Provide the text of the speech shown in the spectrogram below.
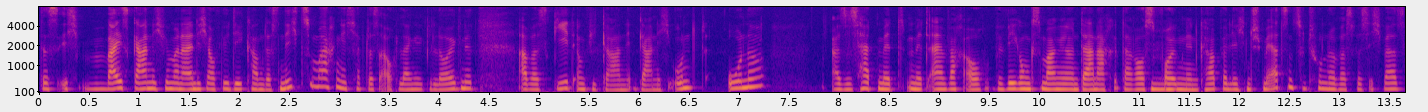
das, ich weiß gar nicht, wie man eigentlich auf die Idee kam, das nicht zu machen. Ich habe das auch lange geleugnet, aber es geht irgendwie gar nicht, gar nicht und, ohne. Also es hat mit, mit einfach auch Bewegungsmangel und danach daraus Mhm. folgenden körperlichen Schmerzen zu tun oder was weiß ich was.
